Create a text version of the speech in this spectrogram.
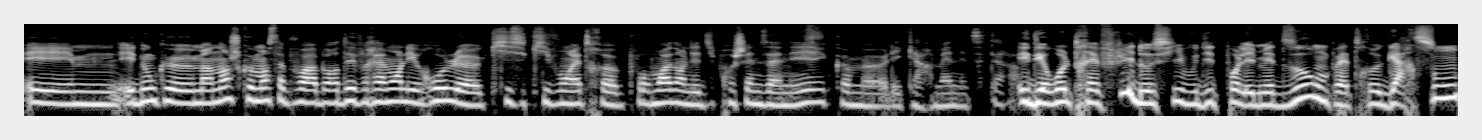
Et, donc maintenant, je commence à pouvoir aborder vraiment les rôles qui, qui vont être pour moi dans les dix prochaines années, comme les Carmen, etc. Et des rôles très fluides aussi. Vous dites pour les mezzos, on peut être garçon,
